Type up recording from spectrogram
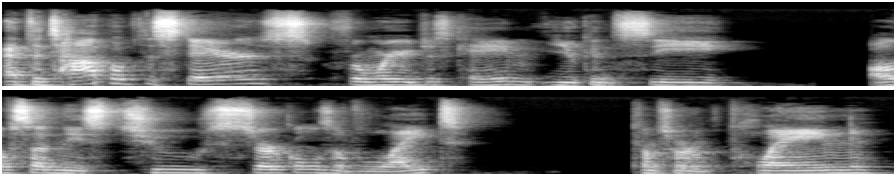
At the top of the stairs, from where you just came, you can see all of a sudden these two circles of light come sort of playing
